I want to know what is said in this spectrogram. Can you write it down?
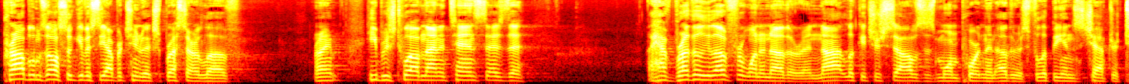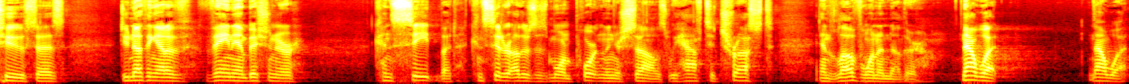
Problems also give us the opportunity to express our love, right? Hebrews 12, 9 and 10 says that I have brotherly love for one another and not look at yourselves as more important than others. Philippians chapter 2 says, Do nothing out of vain ambition or conceit, but consider others as more important than yourselves. We have to trust and love one another. Now what? Now what?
